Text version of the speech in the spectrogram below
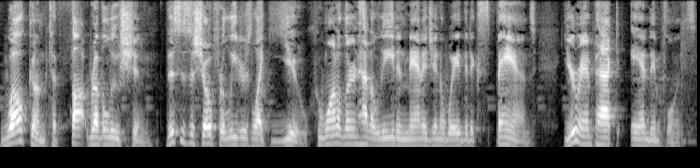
Welcome to Thought Revolution. This is a show for leaders like you who want to learn how to lead and manage in a way that expands your impact and influence.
